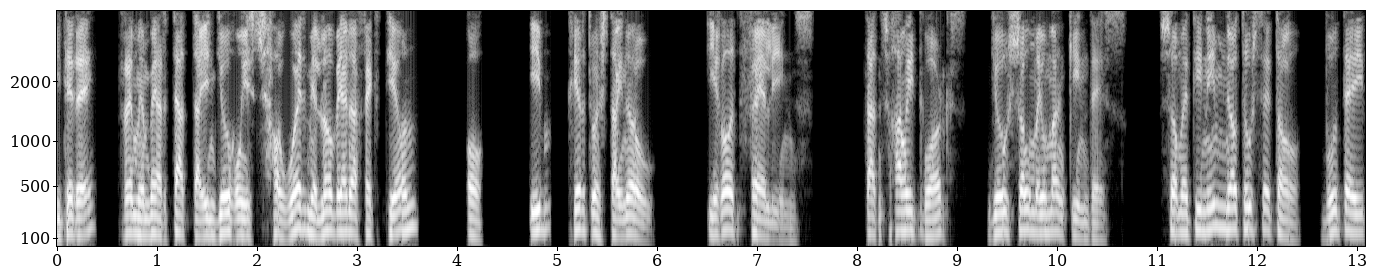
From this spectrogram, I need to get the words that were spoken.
Itere, remember that time you wish showed me love and affection? Oh, I'm here to stay now. I got feelings. That's how it works. You show me human kindness. Something I'm not used to, but hey,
